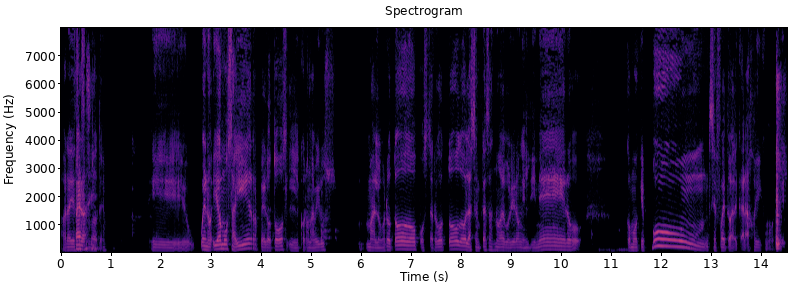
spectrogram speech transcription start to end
Ahora ya es Bueno, sí. Y bueno, íbamos a ir, pero todos, el coronavirus malogró todo, postergó todo, las empresas no devolvieron el dinero, como que ¡pum! Se fue todo al carajo y como que...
